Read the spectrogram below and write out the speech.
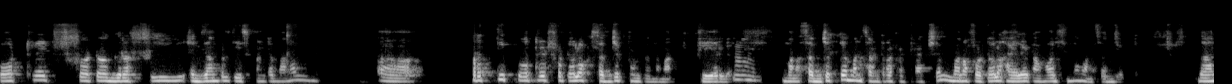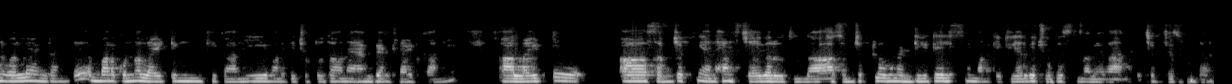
Portrait photography example తీసుకుంటే మనం ఆ, ప్రతి పోర్ట్రేట్ ఫోటోలో ఒక సబ్జెక్ట్ ఉంటుంది మనకి క్లియర్గా. మన సబ్జెక్టే మన సెంటర్ ఆఫ్ అట్రాక్షన్ మన ఫోటోలో హైలైట్ అవ్వాల్సిందే మన సబ్జెక్ట్ దానివల్ల ఏంటంటే మనకున్న లైటింగ్కి కానీ మనకి చుట్టూతో ఉన్న ambient లైట్ కానీ ఆ లైట్ ఆ సబ్జెక్ట్ని ఎన్హాన్స్ చేయగలుగుతుందా? ఆ సబ్జెక్ట్లో ఉన్న డీటెయిల్స్ని మనకి క్లియర్గా చూపిస్తుందా లేదా అనేది చెక్ చేసుకుంటారు.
